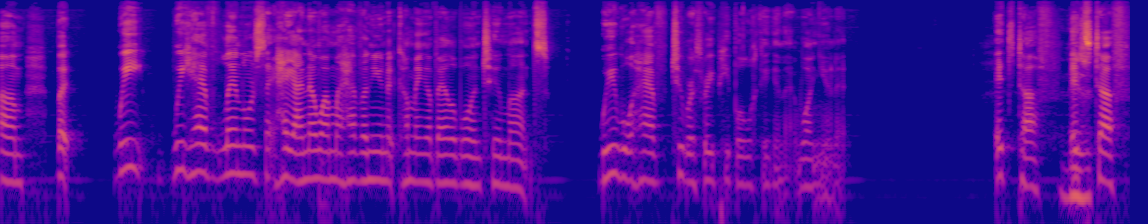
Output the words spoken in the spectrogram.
Um, but we we have landlords say, "Hey, I know I might have a unit coming available in two months. We will have two or three people looking in that one unit." It's tough. These- It's tough.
